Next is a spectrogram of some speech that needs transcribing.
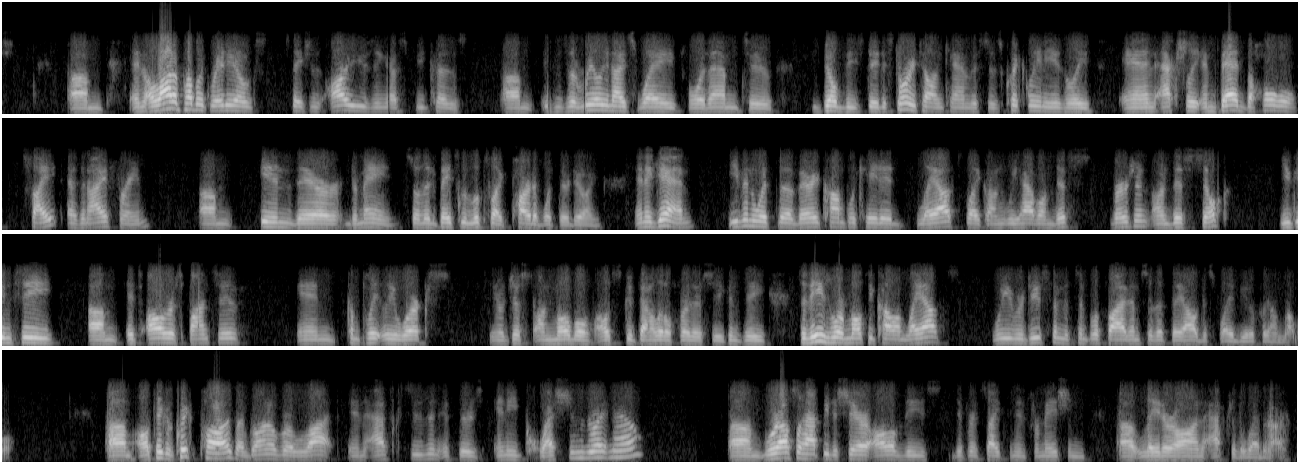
Um, and a lot of public radio stations are using us because um, it is a really nice way for them to build these data storytelling canvases quickly and easily and actually embed the whole site as an iframe um, in their domain so that it basically looks like part of what they're doing. And again, even with the very complicated layouts like on we have on this version, on this Silk, you can see um, it's all responsive and completely works you know, just on mobile. I'll scoot down a little further so you can see. So these were multi-column layouts. We reduced them and simplify them so that they all display beautifully on mobile. Um, I'll take a quick pause. I've gone over a lot and ask Susan if there's any questions right now. Um, we're also happy to share all of these different sites and information uh, later on after the webinar.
